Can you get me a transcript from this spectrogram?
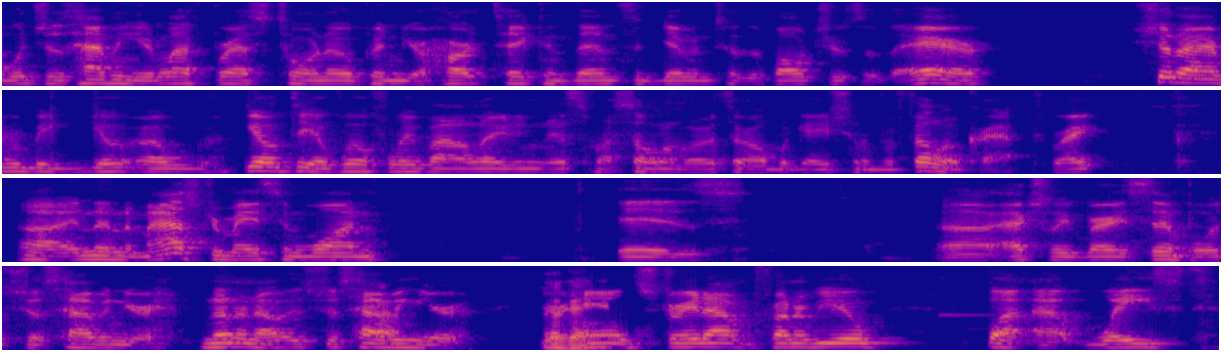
which is having your left breast torn open, your heart taken thence and given to the vultures of the air. Should I ever be gui- uh, guilty of willfully violating this, my solemn oath or obligation of a fellow craft, right? Uh, and then the Master Mason one is uh, actually very simple. It's just having your no, no, no. It's just having your your Okay. hands straight out in front of you, but at waist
